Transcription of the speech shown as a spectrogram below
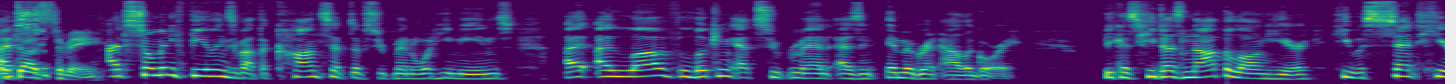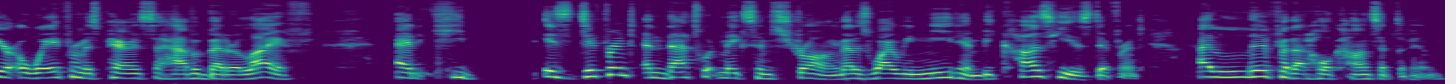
It does to me. I have so many feelings about the concept of Superman and what he means. I, I love looking at Superman as an immigrant allegory because he does not belong here. He was sent here away from his parents to have a better life. And he is different, and that's what makes him strong. That is why we need him because he is different. I live for that whole concept of him.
